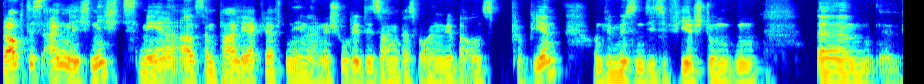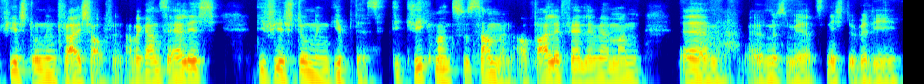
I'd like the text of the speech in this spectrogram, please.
braucht es eigentlich nichts mehr als ein paar Lehrkräfte in einer Schule, die sagen, das wollen wir bei uns probieren und wir müssen diese vier Stunden, ähm, vier Stunden freischaufeln. Aber ganz ehrlich, die vier Stunden gibt es. Die kriegt man zusammen. Auf alle Fälle, wenn man, ähm, äh, müssen wir jetzt nicht über die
